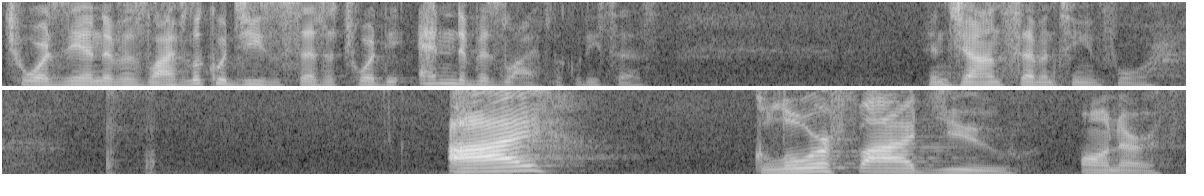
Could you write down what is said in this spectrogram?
towards the end of his life. Look what Jesus says toward the end of his life. Look what he says in John 17, 4. I glorified you on earth,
